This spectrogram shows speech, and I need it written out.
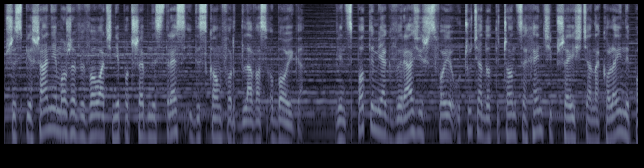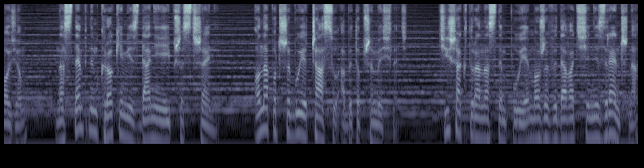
Przyspieszanie może wywołać niepotrzebny stres i dyskomfort dla Was obojga. Więc po tym, jak wyrazisz swoje uczucia dotyczące chęci przejścia na kolejny poziom, następnym krokiem jest danie jej przestrzeni. Ona potrzebuje czasu, aby to przemyśleć. Cisza, która następuje, może wydawać się niezręczna,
